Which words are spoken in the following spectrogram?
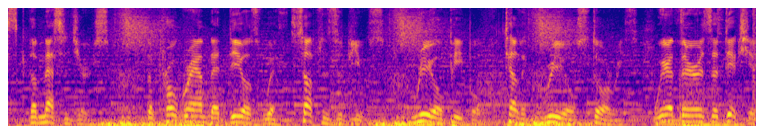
Ask the Messengers, the program that deals with substance abuse, real people telling real stories. Where there is addiction,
